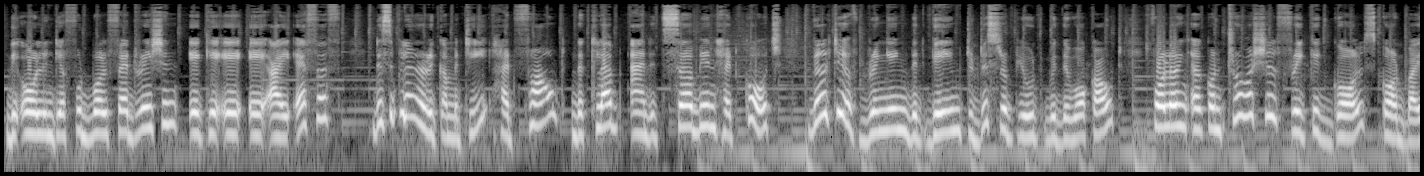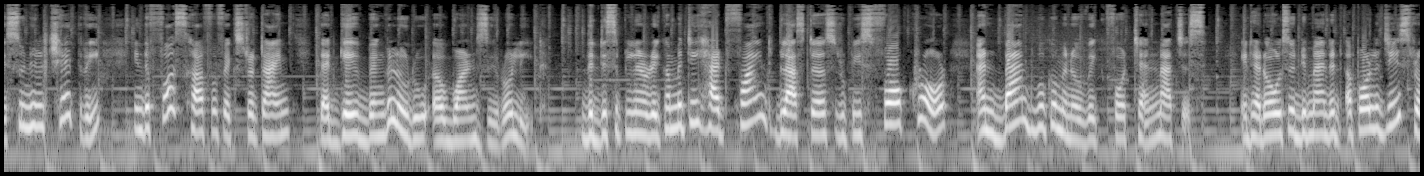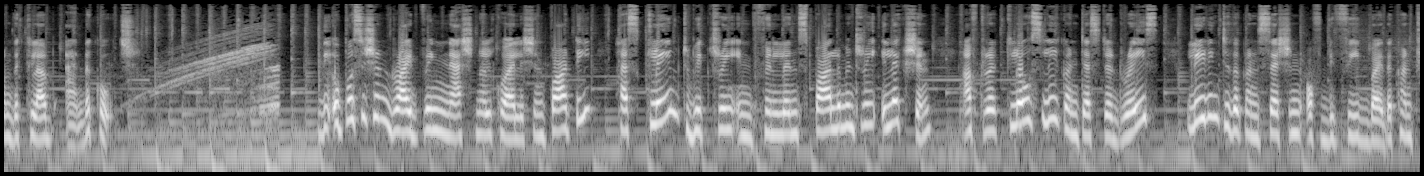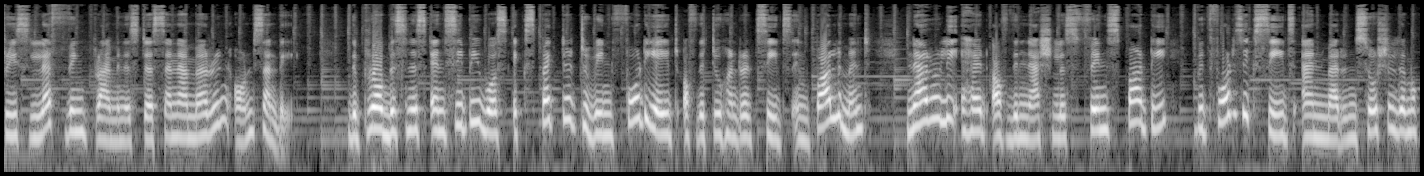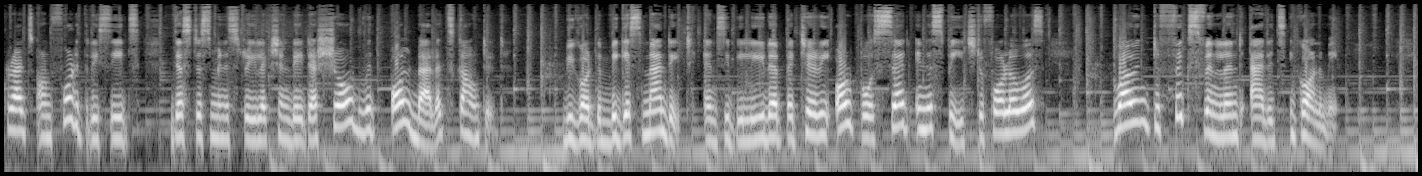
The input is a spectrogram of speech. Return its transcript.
The All India Football Federation, aka AIFF, disciplinary committee had found the club and its Serbian head coach guilty of bringing the game to disrepute with the walkout following a controversial free kick goal scored by Sunil Chhetri in the first half of extra time that gave Bengaluru a 1-0 lead. The disciplinary committee had fined Blasters rupees 4 crore and banned Vukomanović for 10 matches. It had also demanded apologies from the club and the coach. The opposition right wing National Coalition Party has claimed victory in Finland's parliamentary election after a closely contested race, leading to the concession of defeat by the country's left wing Prime Minister Sanna Marin on Sunday. The pro business NCP was expected to win 48 of the 200 seats in parliament, narrowly ahead of the nationalist Finns party with 46 seats and Marin Social Democrats on 43 seats, Justice Ministry election data showed with all ballots counted. We got the biggest mandate, NCP leader Petteri Orpo said in a speech to followers, vowing to fix Finland and its economy.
